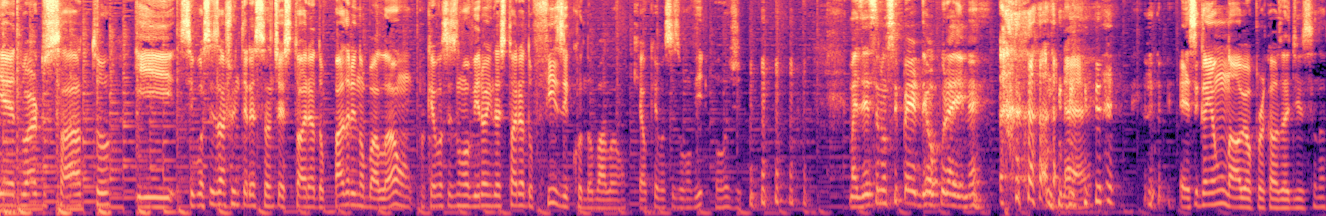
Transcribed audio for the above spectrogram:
aqui é Eduardo Sato e se vocês acham interessante a história do padre no balão, porque vocês não ouviram ainda a história do físico no balão, que é o que vocês vão ouvir hoje. Mas esse não se perdeu por aí, né? é. Esse ganhou um Nobel por causa disso, né?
